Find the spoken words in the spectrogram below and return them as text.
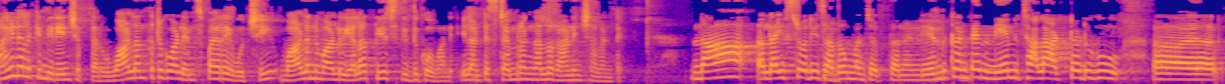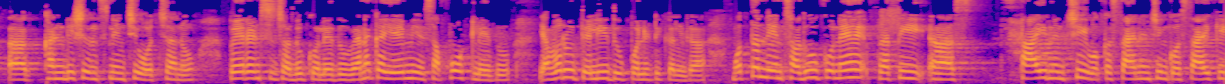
మహిళలకి మీరు ఏం చెప్తారు? వాళ్ళంతటికి వాళ్ళు ఇన్స్పైర్ అయ్యి వచ్చి వాళ్ళని వాళ్ళు ఎలా తీర్చిదిద్దుకోవాలి? ఇలాంటి స్టెమ్ రంగాల్లో రాణించాలంటే. నా లైఫ్ స్టోరీ చదవమని చెప్తానండి. ఎందుకంటే నేను చాలా అట్టడుగు కండిషన్స్ నుంచి వచ్చాను. పేరెంట్స్ చదువుకోలేదు వెనక ఏమీ సపోర్ట్ లేదు ఎవరూ తెలియదు పొలిటికల్గా మొత్తం నేను చదువుకునే ప్రతి స్థాయి నుంచి ఒక స్థాయి నుంచి ఇంకో స్థాయికి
